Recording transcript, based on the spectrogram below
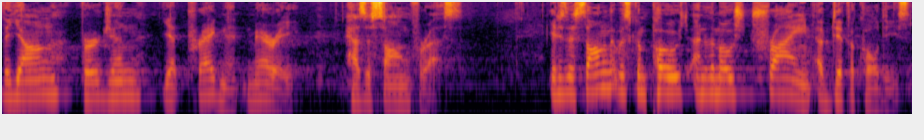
the young, virgin, yet pregnant Mary has a song for us. It is a song that was composed under the most trying of difficulties.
